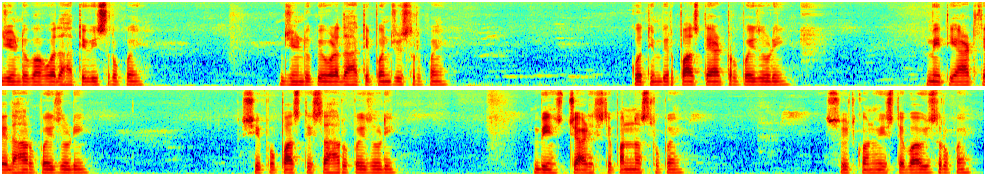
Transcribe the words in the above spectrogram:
झेंडू भागवा दहा ते वीस रुपये. झेंडू पिवळा दहा ते पंचवीस रुपये. कोथिंबीर पाच ते आठ रुपये जोडी. मेथी आठ ते दहा रुपये जोडी. शेपू पाच ते सहा रुपये जोडी. बीन्स चाळीस ते पन्नास रुपये. स्वीटकॉर्न वीस ते बावीस रुपये.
